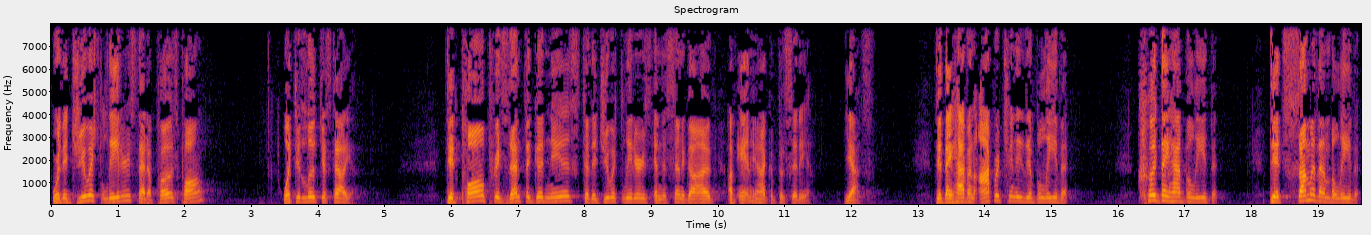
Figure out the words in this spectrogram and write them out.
Were the Jewish leaders that opposed Paul? What did Luke just tell you? Did Paul present the good news to the Jewish leaders in the synagogue of Antioch of Pisidia? Yes. Did they have an opportunity to believe it? Could they have believed it? Did some of them believe it?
